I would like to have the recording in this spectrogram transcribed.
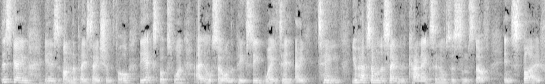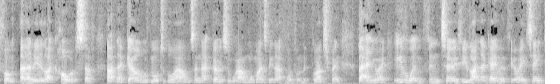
This game is on the PlayStation 4, the Xbox One, and also on the PC, weighted 18. You have some of the same mechanics and also some stuff inspired from earlier like horror stuff, like that girl with multiple arms and that goes around. Reminds me that one from the Grudge thing. But anyway, Evil Within 2, if you like that game and if you're 18,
